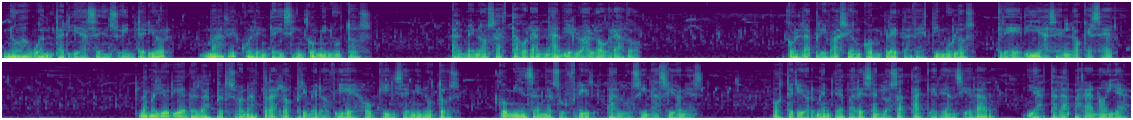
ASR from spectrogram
No aguantarías en su interior más de 45 minutos. Al menos hasta ahora nadie lo ha logrado. Con la privación completa de estímulos, creerías enloquecer. La mayoría de las personas tras los primeros 10 o 15 minutos comienzan a sufrir alucinaciones. Posteriormente aparecen los ataques de ansiedad y hasta la paranoia.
